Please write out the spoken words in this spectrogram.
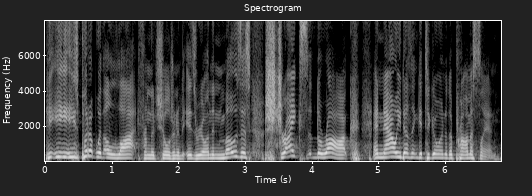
He, he's put up with a lot from the children of Israel. And then Moses strikes the rock, and now he doesn't get to go into the promised land.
